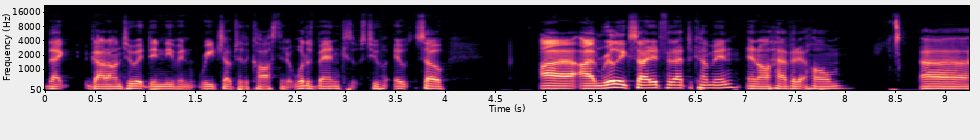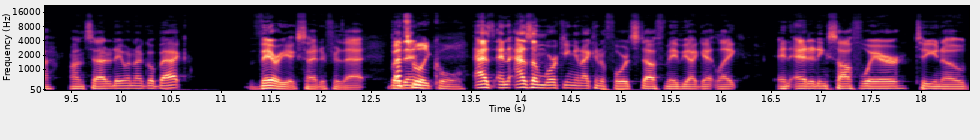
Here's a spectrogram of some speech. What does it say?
that got onto it didn't even reach up to the cost that it would have been because it was too. It, so, uh, I'm really excited for that to come in, and I'll have it at home, uh, on Saturday when I go back. Very excited for that. But that's then, really cool. as and as I'm working and I can afford stuff, maybe I get like an editing software to you know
